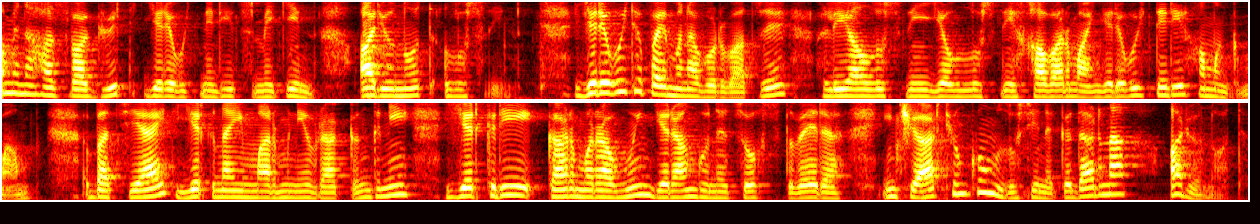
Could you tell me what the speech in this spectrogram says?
ամենահազվագյուտ երևույթներից մեկին՝ արյունոտ լուսնին։ Երևույթը պայմանավորված է լիալ լուսնի եւ լուսնի խավարման երևույթների համընկմամբ։ Բացի այդ, երկնային մարմնի վրա կընկնի երկրի կարմրավուն երանգ ունեցող ստվերը, ինչի արդյունքում լուսինը կդառնա արյունոտ։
